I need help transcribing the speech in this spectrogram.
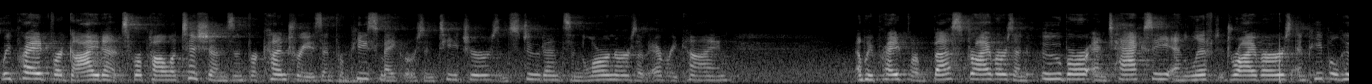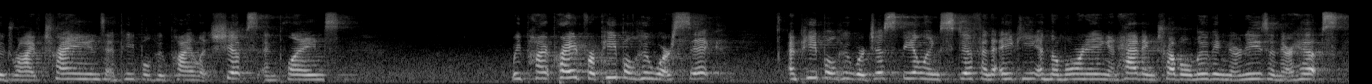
We prayed for guidance for politicians and for countries and for peacemakers and teachers and students and learners of every kind. And we prayed for bus drivers and Uber and taxi and Lyft drivers and people who drive trains and people who pilot ships and planes. We prayed for people who were sick and people who were just feeling stiff and achy in the morning and having trouble moving their knees and their hips.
